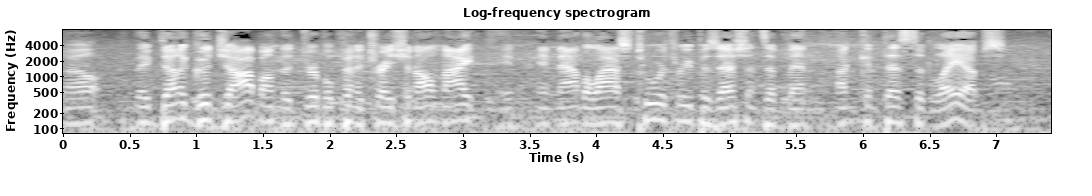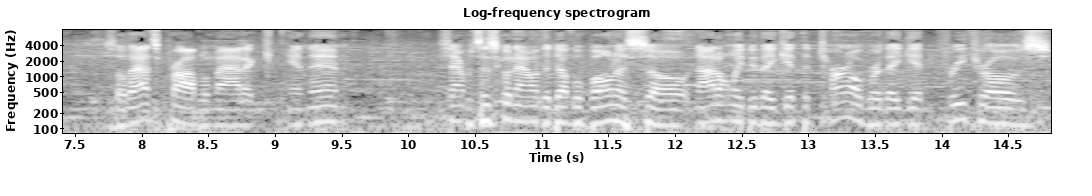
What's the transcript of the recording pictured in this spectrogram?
Well, they've done a good job on the dribble penetration all night, and, and now the last two or three possessions have been uncontested layups. So that's problematic. And then San Francisco now in the double bonus, so not only do they get the turnover, they get free throws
